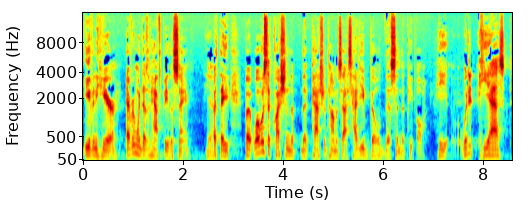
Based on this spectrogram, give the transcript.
even here, everyone doesn't have to be the same. Yeah. But they. But what was the question that, that Pastor Thomas asked? How do you build this into people? he what did he asked?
